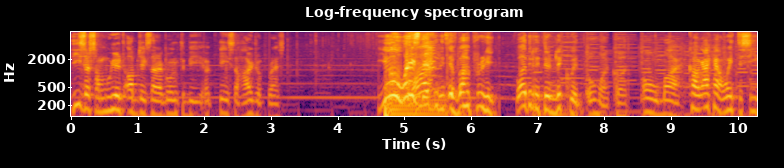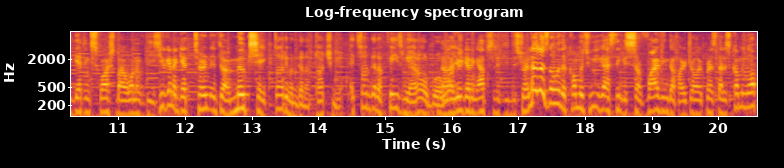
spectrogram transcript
These are some weird objects that are going to be against the hydro press. Yo, what is Why that? did it evaporate? Why did it turn liquid? Oh my god. Oh my. Kong, I can't wait to see you getting squashed by one of these. You're gonna get turned into a milkshake. It's not even gonna touch me. It's not gonna phase me at all, bro. No, Watch. you're getting absolutely destroyed. Let us know in the comments who you guys think is surviving the hydraulic press that is coming up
